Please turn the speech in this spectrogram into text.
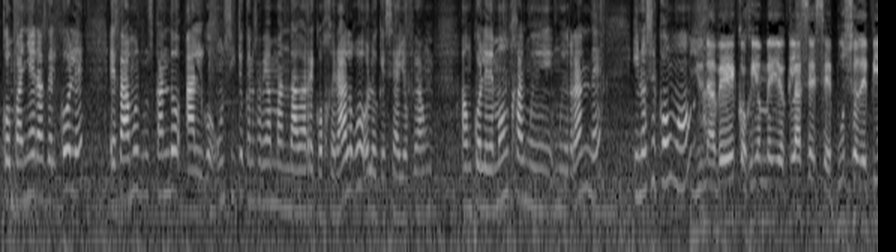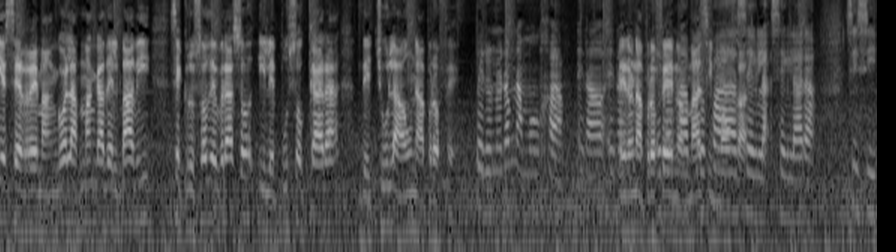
compañeras del cole, estábamos buscando algo, un sitio que nos habían mandado a recoger algo o lo que sea. Yo fui a un, a un cole de monjas muy, muy grande y no sé cómo... Y una vez cogió en medio clase, se puso de pie, se remangó las mangas del babi, se cruzó de brazos y le puso cara de chula a una profe. Pero no era una monja, era, Era una profe normal, sin monja. segla- seglara. Sí, sí.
